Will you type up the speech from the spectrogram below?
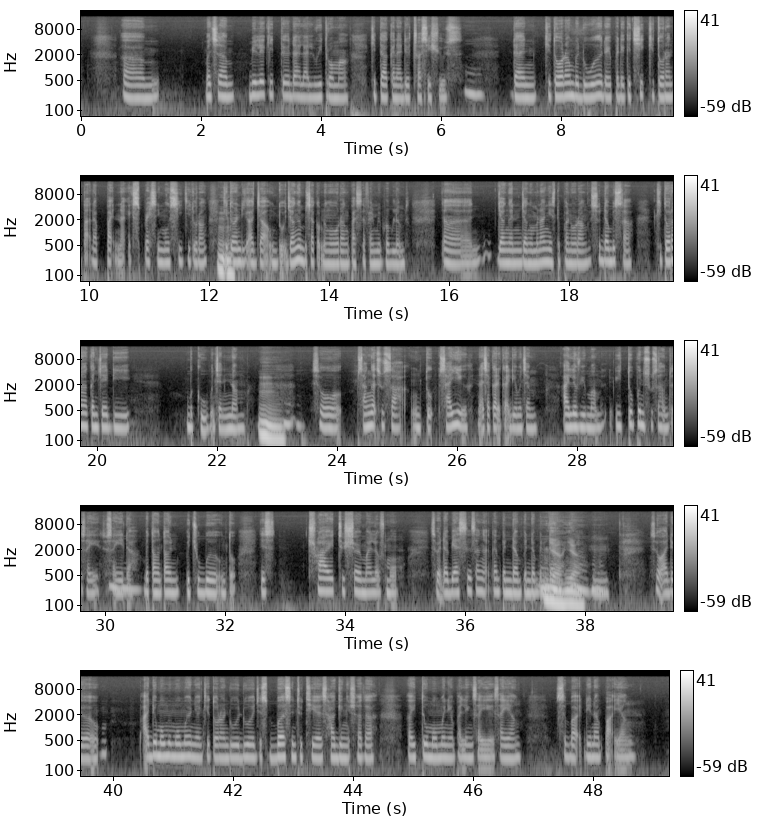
Um, macam bila kita dah lalui trauma, kita akan ada trust issues. Hmm. Dan kita orang berdua daripada kecil kita orang tak dapat nak express emosi kita orang. Mm-mm. Kita orang diajar untuk jangan bercakap dengan orang pasal family problems. Uh, jangan jangan menangis depan orang. Sudah besar, kita orang akan jadi beku macam numb. hmm. So sangat susah untuk saya nak cakap dekat dia macam I love you mum. Itu pun susah untuk saya. So saya dah bertahun-tahun bercuba untuk just try to show my love more. Sebab dah biasa sangat kan pendam-pendam-pendam. Ya ya Hmm. So ada ada momen-momen yang kita orang dua-dua just burst into tears hugging each other. Uh, itu momen yang paling saya sayang sebab dia nampak yang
